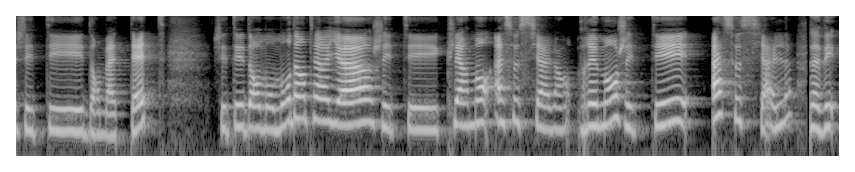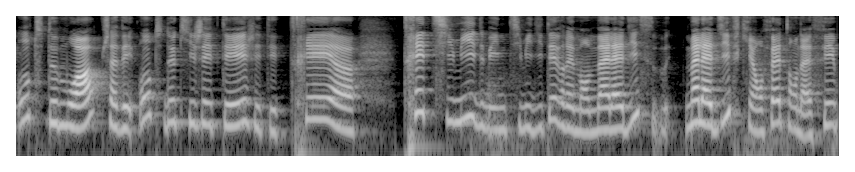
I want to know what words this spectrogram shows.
j'étais dans ma tête, j'étais dans mon monde intérieur, j'étais clairement asociale. Hein. Vraiment, j'étais asociale. J'avais honte de moi, j'avais honte de qui j'étais, j'étais très... Euh, très timide, mais une timidité vraiment maladive, maladive qui en fait en a fait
